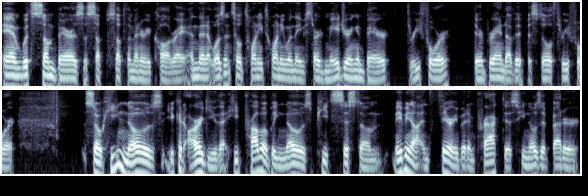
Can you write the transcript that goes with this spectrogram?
and with some Bears a sup- supplementary call, right? And then it wasn't until 2020 when they started majoring in Bear three four, their brand of it, but still three four so he knows you could argue that he probably knows Pete's system, maybe not in theory, but in practice, he knows it better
